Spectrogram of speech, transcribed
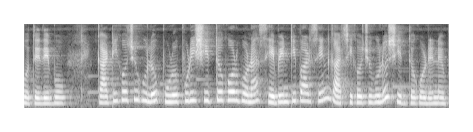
হতে দেব। গাটি কচুগুলো পুরোপুরি সিদ্ধ করব না, সেভেন্টি পারসেন্ট গাছি কচুগুলো সিদ্ধ করে নেব।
